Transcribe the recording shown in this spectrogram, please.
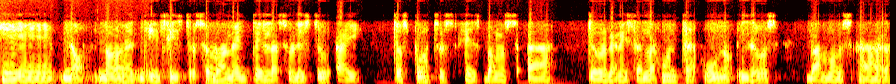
Eh, no, no, insisto, solamente en la solicitud hay dos puntos, es vamos a reorganizar la Junta, uno, y dos, vamos a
